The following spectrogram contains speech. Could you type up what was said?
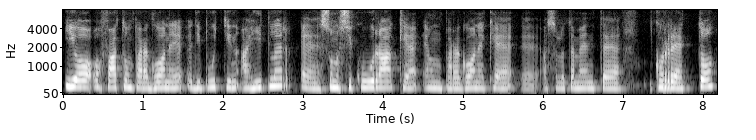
Io ho fatto un paragone di Putin a Hitler e sono sicura che è un paragone che è assolutamente corretto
